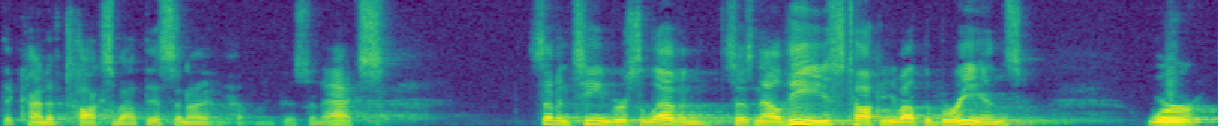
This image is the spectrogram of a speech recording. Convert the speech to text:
that kind of talks about this, and I like this in Acts 17, verse 11 says, Now these, talking about the Bereans, were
